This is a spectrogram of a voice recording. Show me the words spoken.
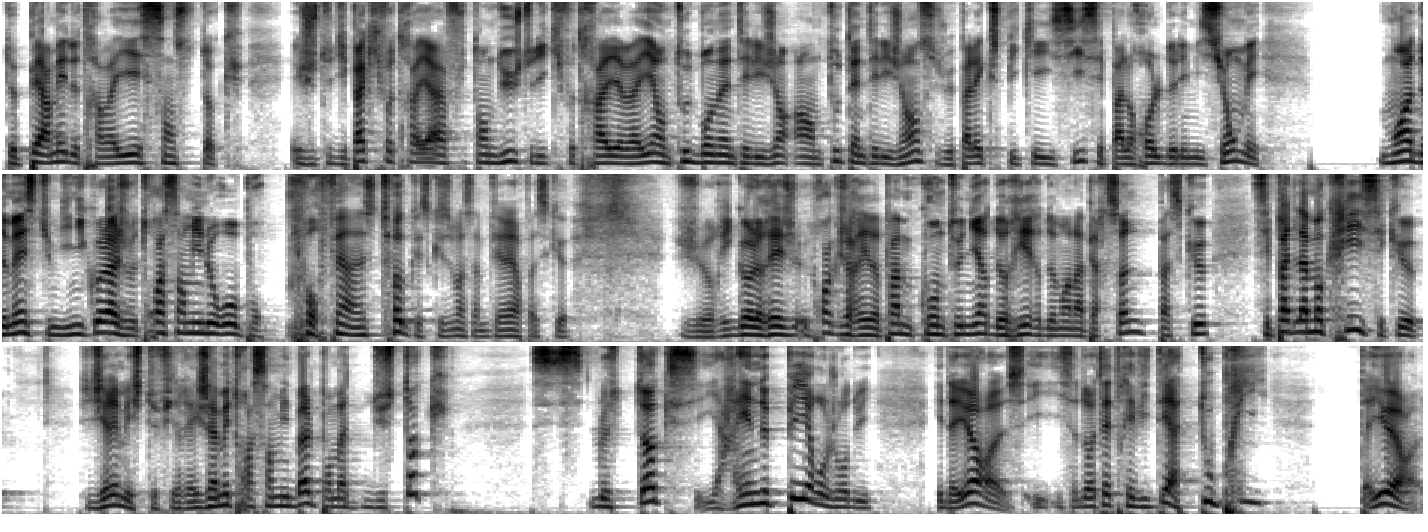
te permet de travailler sans stock. Et je ne te dis pas qu'il faut travailler à flux tendu, je te dis qu'il faut travailler en toute bonne intelligence, en toute intelligence. Je vais pas l'expliquer ici, c'est pas le rôle de l'émission, mais moi demain, si tu me dis Nicolas, je veux 300 000 euros pour, pour faire un stock, excuse-moi, ça me fait rire parce que je rigolerai, je crois que j'arriverai pas à me contenir de rire devant la personne parce que c'est pas de la moquerie, c'est que je dirais, mais je te filerai jamais 300 000 balles pour mettre du stock. Le stock, il n'y a rien de pire aujourd'hui. Et d'ailleurs, ça doit être évité à tout prix. D'ailleurs,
